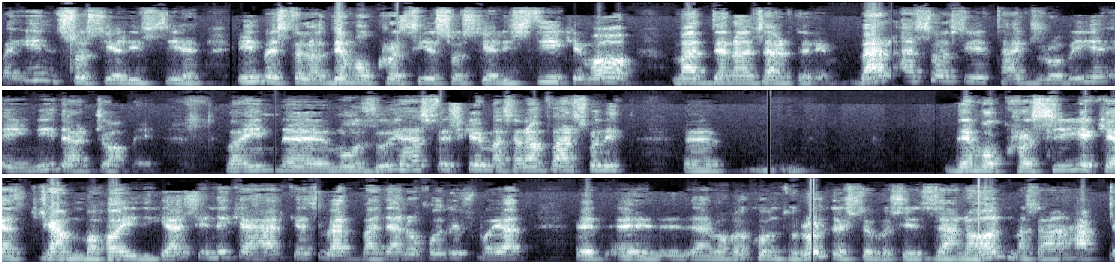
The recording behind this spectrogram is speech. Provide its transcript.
و این سوسیالیستیه این به اصطلاح دموکراسی سوسیالیستی که ما مد نظر داریم. بر اساس تجربه عینی در جامعه. و این موضوعی هستش که مثلا فرض کنید دموکراسی یکی از جنبه های دیگرش اینه که هر کسی بر بدن خودش باید در واقع کنترل داشته باشه. زنان مثلا حق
